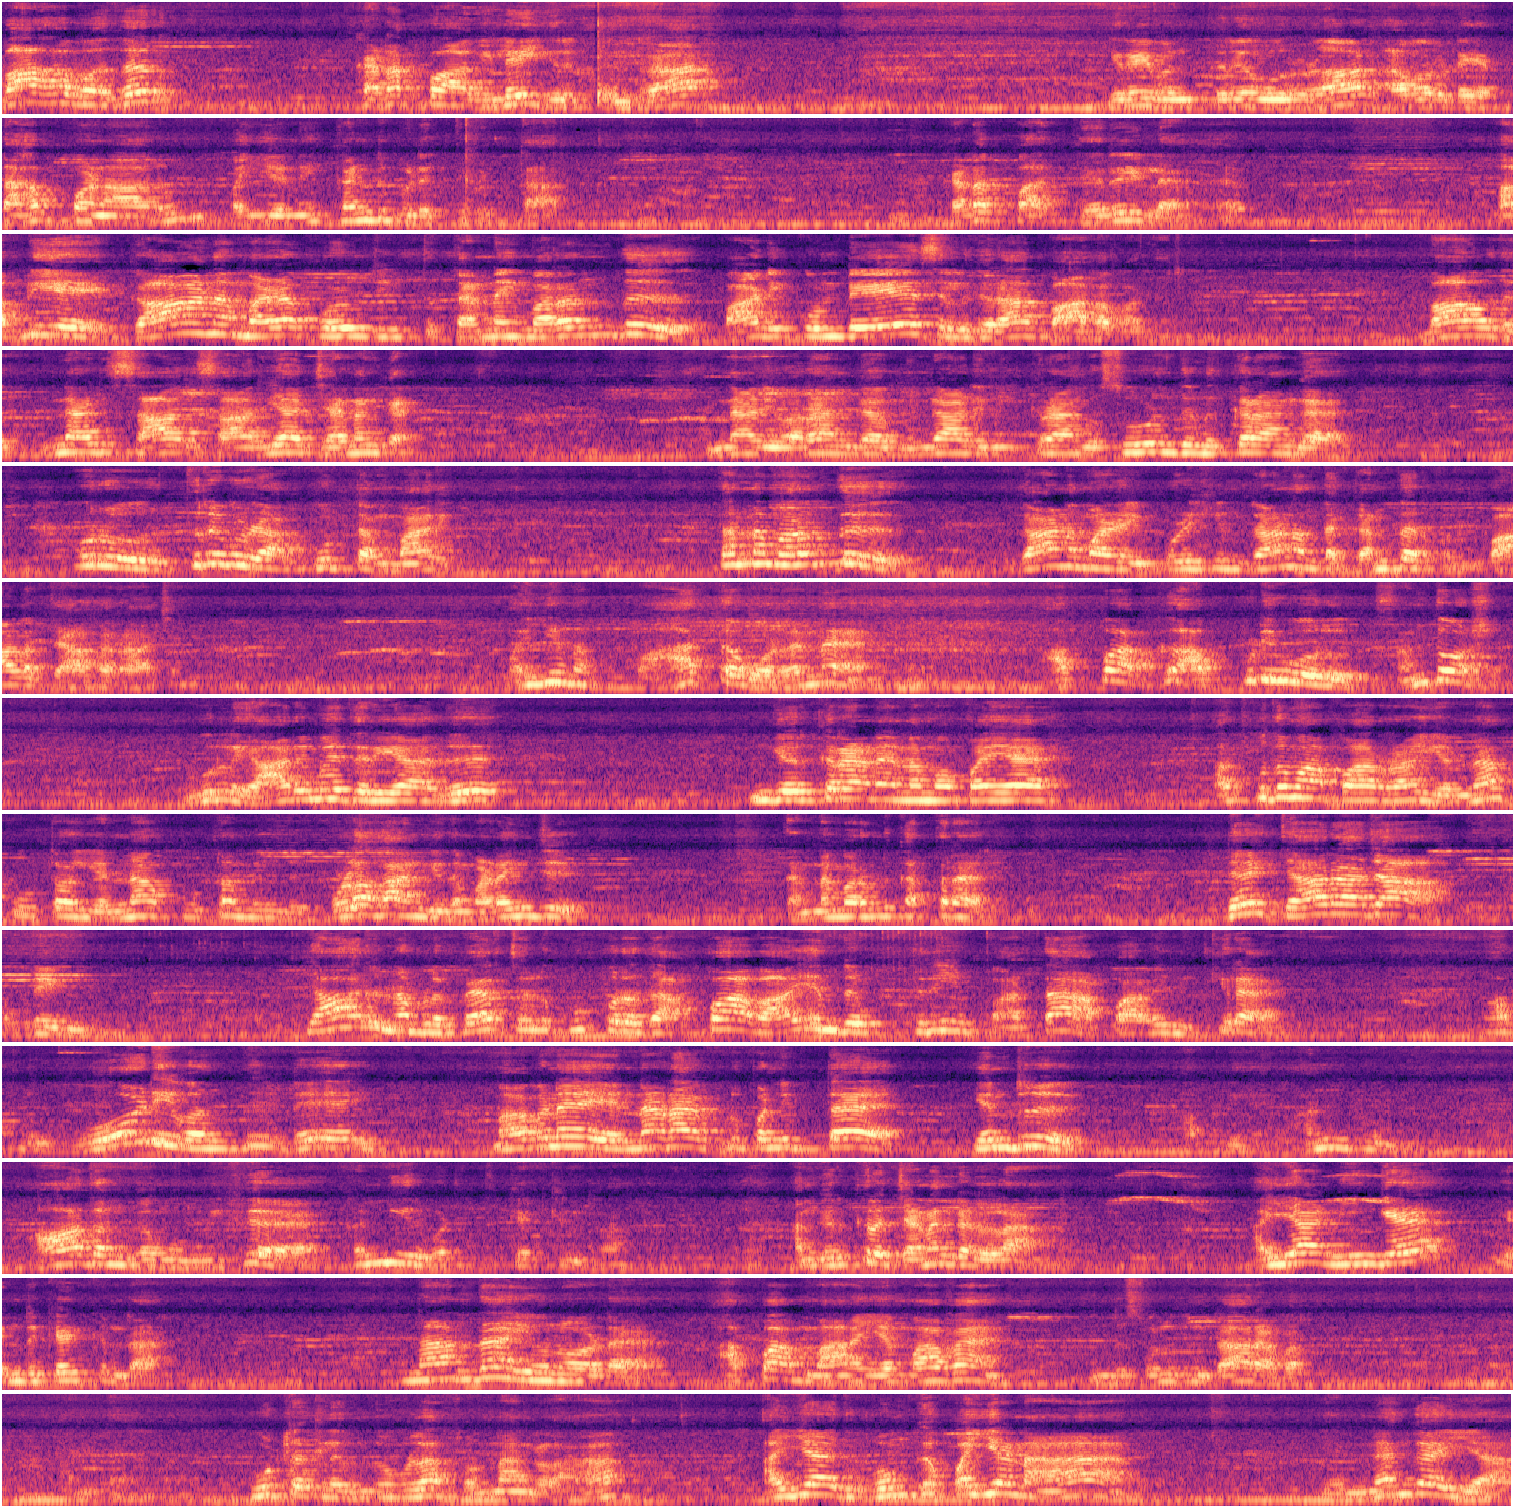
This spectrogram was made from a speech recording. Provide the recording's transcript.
பாகவதர் கடப்பாவிலே இருக்கின்றார். இறைவன் திருவுருளால் அவருடைய தகப்பனாரும் பையனை கண்டுபிடித்து விட்டார். கடப்பா தெரியல. அப்படியே கான மழை பொழிஞ்சிட்டு தன்னை மறந்து பாடிக்கொண்டே செல்கிறார் பாகவதர். பாகவதர் பின்னாடி சாறு சாரியா ஜனங்க பின்னாடி வராங்க முன்னாடி நிற்கிறாங்க சூழ்ந்து நிற்கிறாங்க. ஒரு திருவிழா கூட்டம் மாதிரி தன்னை மறந்து கானமழை பொழிகின்றான் அந்த கந்தர்வன் பால தியாகராஜன் பையனை பார்த்த உடனே அப்பாவுக்கு அப்படி ஒரு சந்தோஷம். ஊரில் யாருமே தெரியாது. இங்கே இருக்கிறானே நம்ம பையன். அற்புதமாக பாடுறான். என்ன கூட்டம் என்ன கூட்டம் என்று புலகாங்கிதம் அடைஞ்சு தன்னை மறந்து கத்துறாரு. டேய் தியாராஜா அப்படின்னு. யார் நம்மளை பேர் சொல்லி கூப்பிட்றது? அப்பாவா? என்று திரும்பி பார்த்தா அப்பாவே நிற்கிறார் அப்படி ஓடி வந்து டேய் மகனே என்னடா இப்படி பண்ணிவிட்ட? என்று அப்படி அன்பும் ஆதங்கமும் மிக கண்ணீர் வடித்து கேட்கின்றார். அங்கே இருக்கிற ஜனங்கள்லாம் ஐயா நீங்க? என்று கேட்கின்றார். நான் தான் இவனோட அப்பா அம்மா என் மாவன் என்று சொல்கின்றார் அவர். அந்த கூட்டத்தில் இருந்தவங்களாம் சொன்னாங்களா ஐயா இது உங்கள் பையனா? என்னங்க ஐயா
